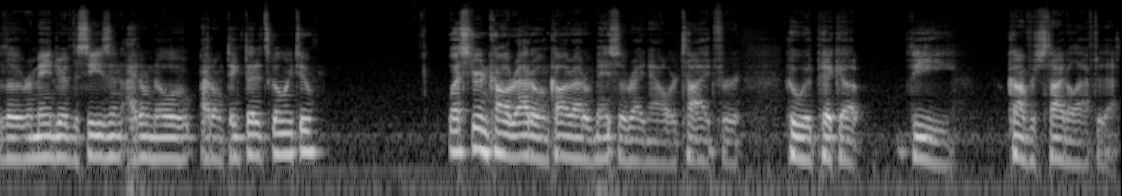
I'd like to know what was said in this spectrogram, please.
the remainder of the season, I don't know. I don't think that it's going to. Western Colorado and Colorado Mesa right now are tied for who would pick up the conference title after that.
